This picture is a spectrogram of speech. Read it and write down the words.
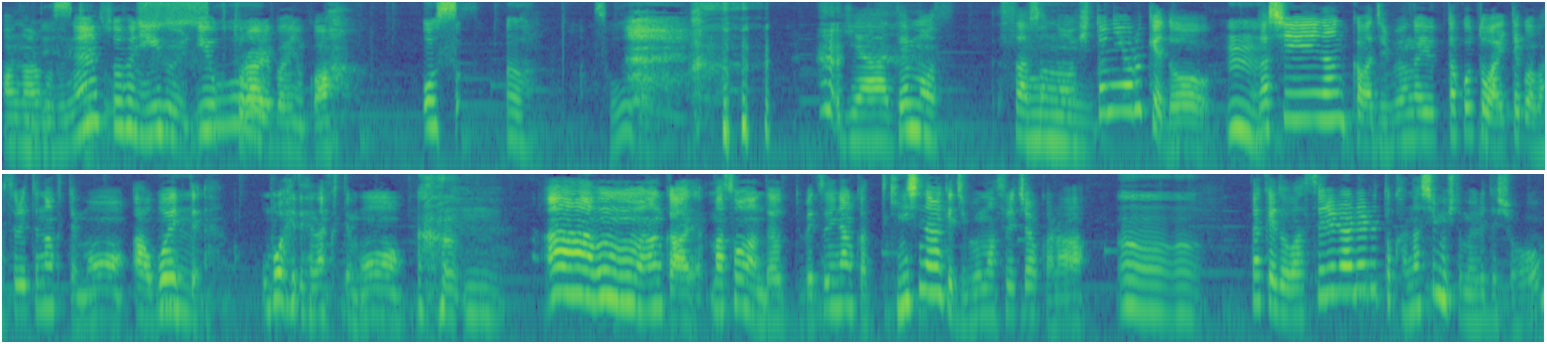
あなるほどね。そういうふうにいいふうによく捉えればいいのか。おそあそうだ いやーでもさそのうん人によるけど、うん。私なんかは自分が言ったことを相手が忘れてなくてもあ覚えて、覚えてなくても うんああうんうんなんかまあそうなんだよって別になんか気にしないわけ自分も忘れちゃうから。うんうんうん。だけど忘れられると悲しむ人もいるでしょ？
